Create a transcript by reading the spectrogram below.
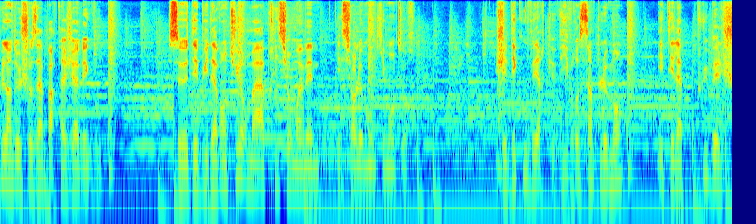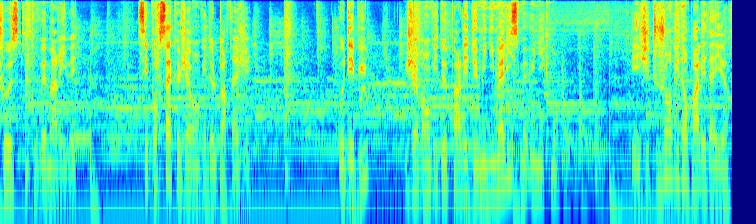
plein de choses à partager avec vous. Ce début d'aventure m'a appris sur moi-même et sur le monde qui m'entoure. J'ai découvert que vivre simplement était la plus belle chose qui pouvait m'arriver. C'est pour ça que j'avais envie de le partager. Au début, j'avais envie de parler de minimalisme uniquement. Et j'ai toujours envie d'en parler d'ailleurs.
